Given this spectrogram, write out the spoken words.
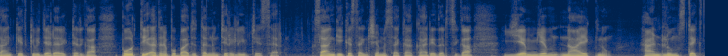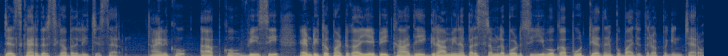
సాంకేతిక విద్యా డైరెక్టర్గా పూర్తి అదనపు బాధ్యతల నుంచి రిలీవ్ చేశారు. సాంఘిక సంక్షేమ శాఖ కార్యదర్శిగా ఎంఎం నాయక్ను హ్యాండ్లూమ్స్ టెక్స్టైల్స్ కార్యదర్శిగా బదిలీ చేశారు ఆయనకు యాప్కో వీసీ ఎండీతో పాటుగా ఏపీ ఖాదీ గ్రామీణ పరిశ్రమల బోర్డు సీఈఓగా పూర్తి అదనపు బాధ్యతలు అప్పగించారు.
